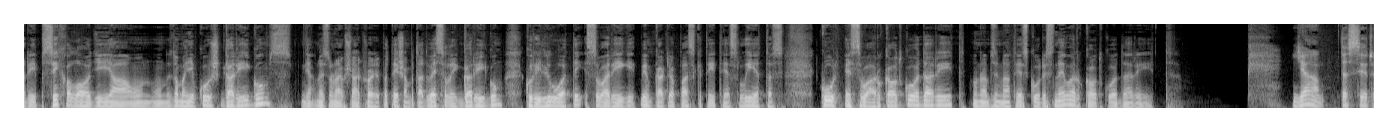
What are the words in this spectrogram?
arī psiholoģijā, un, un es domāju, jebkurš garīgums, jā, nu es runāju šādi patiešām par tādu veselīgu garīgumu, kur ir ļoti svarīgi pirmkārt jau paskatīties lietas, kur es varu kaut ko darīt, un apzināties, kur es nevaru kaut ko darīt. Jā, tas ir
